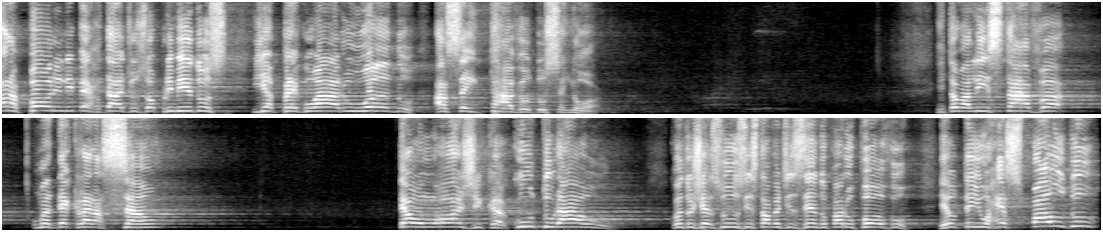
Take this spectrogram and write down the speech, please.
para pôr em liberdade os oprimidos e apregoar o ano aceitável do Senhor. Então ali estava uma declaração teológica, cultural, quando Jesus estava dizendo para o povo: Eu tenho respaldo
